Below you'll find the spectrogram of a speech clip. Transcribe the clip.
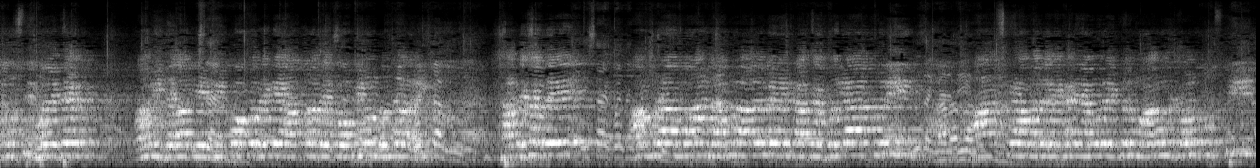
উপস্থিত হয়েছেন, আমি জেলাকে পক্ষ থেকে আপনাদের অভিনন্দন জানাই। সাথে সাথে আমরা মহান রাবুল আলমের কাছে ফরিয়াদ করি। আজকে আমাদের এখানে এমন একজন মানুষ অনুপস্থিত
